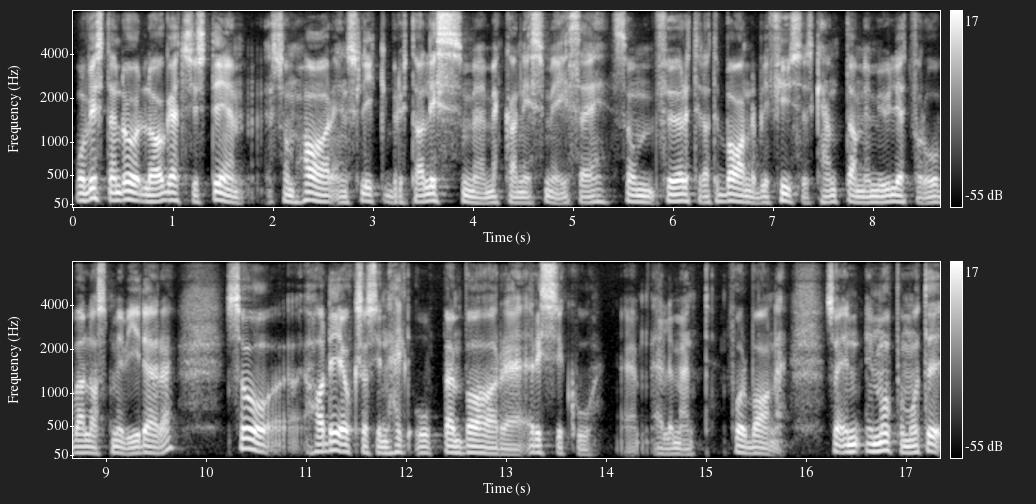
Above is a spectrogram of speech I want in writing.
Og Hvis en da lager et system som har en slik brutalismemekanisme i seg, som fører til at barnet blir fysisk henta med mulighet for overlast med videre, så har det også sin helt åpenbare risikoelement for barnet. Så en, en, må på en måte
